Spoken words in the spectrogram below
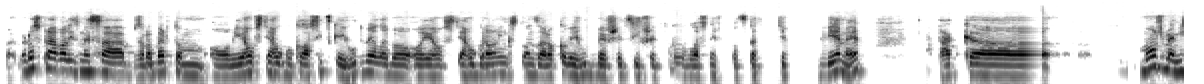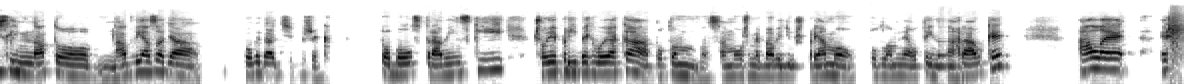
Rozprávali sme sa s Robertom o jeho vzťahu ku klasickej hudbe, lebo o jeho vzťahu k Rolling Stones a rokovej hudbe všetci všetko vlastne v podstate vieme. Tak uh, môžeme, myslím, na to nadviazať a povedať, že kto bol Stravinský, čo je príbeh vojaka a potom sa môžeme baviť už priamo podľa mňa o tej nahrávke. Ale ešte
